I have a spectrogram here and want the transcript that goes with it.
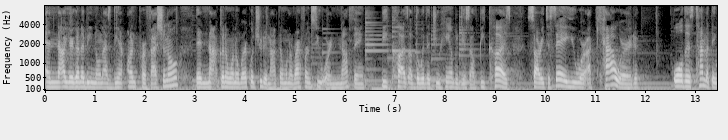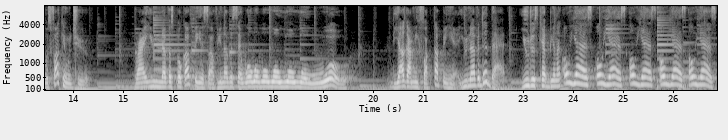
and now you're gonna be known as being unprofessional. They're not gonna wanna work with you, they're not gonna wanna reference you or nothing because of the way that you handled yourself, because sorry to say, you were a coward all this time that they was fucking with you. Right? You never spoke up for yourself. You never said, whoa, whoa, whoa, whoa, whoa, whoa, whoa. Y'all got me fucked up in here. You never did that. You just kept being like, oh yes, oh yes, oh yes, oh yes, oh yes.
